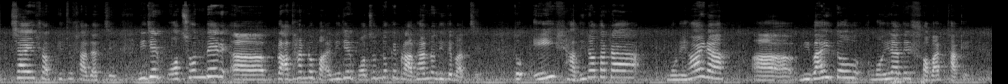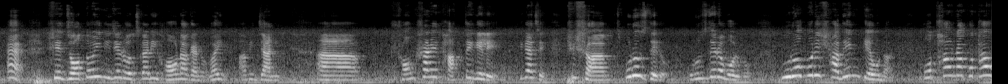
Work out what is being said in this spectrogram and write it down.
ইচ্ছায় সব কিছু সাজাচ্ছে, নিজের পছন্দের প্রাধান্য নিজের পছন্দকে প্রাধান্য দিতে পারছে। তো এই স্বাধীনতাটা মনে হয় না বিবাহিত মহিলাদের সবার থাকে। হ্যাঁ সে যতই নিজের রোজগারি হও না কেন, ভাই, আমি জানি। সংসারে থাকতে গেলে, ঠিক আছে, সে পুরুষদেরও পুরুষদেরও বলব, পুরোপুরি স্বাধীন কেউ নয়। কোথাও না কোথাও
